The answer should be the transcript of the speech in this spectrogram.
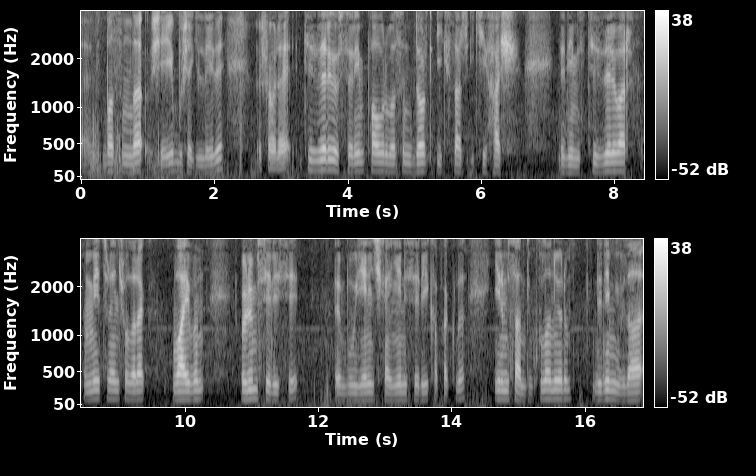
Evet, basında şeyi bu şekildeydi. Şöyle tizleri göstereyim. Power basın 4X Large 2H dediğimiz tizleri var. Mid-range olarak Vibe'ın Ölüm serisi bu yeni çıkan yeni seri kapaklı 20 santim kullanıyorum. Dediğim gibi daha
